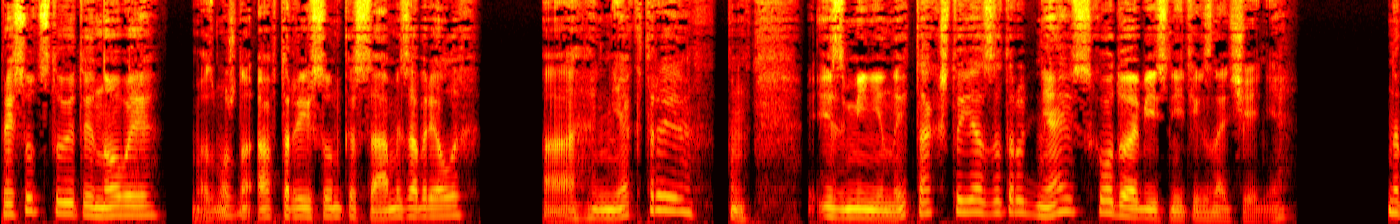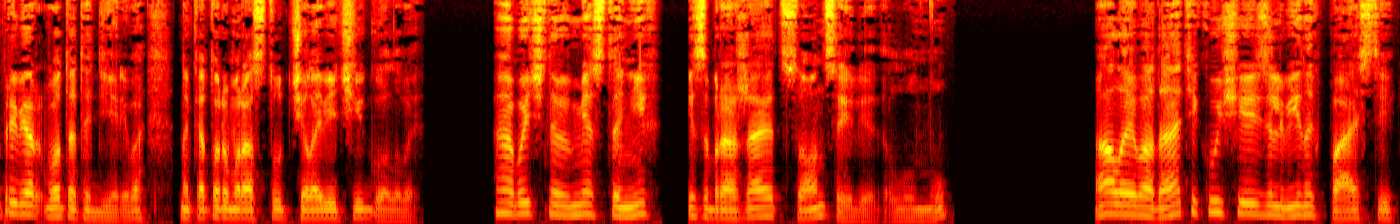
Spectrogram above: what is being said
присутствуют и новые, возможно, автор рисунка сам изобрел их, а некоторые хм, изменены так, что я затрудняюсь сходу объяснить их значение. Например, вот это дерево, на котором растут человечьи головы. Обычно вместо них изображают солнце или луну. Алая вода, текущая из львиных пастей,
